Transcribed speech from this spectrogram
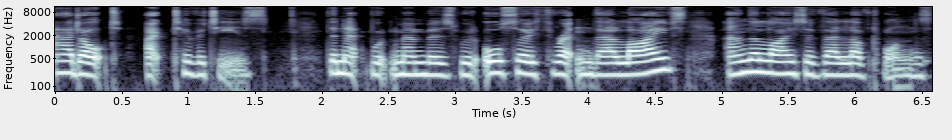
adult activities. The network members would also threaten their lives and the lives of their loved ones,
